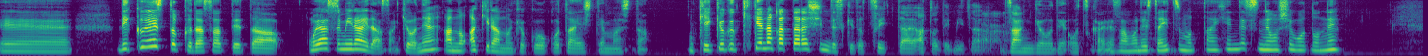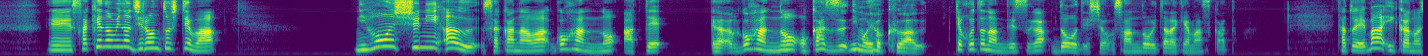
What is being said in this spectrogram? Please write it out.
えーリクエストくださってたおやすみライダーさん今日ねあのアキラの曲をお答えしてました。結局聞けなかったらしいんですけどツイッター後で見たら。残業でお疲れ様でした。いつも大変ですねお仕事ね、えー酒飲みの持論としては日本酒に合う魚はご飯のあてご飯のおかずにもよく合う。ってことなんですがどうでしょう？賛同いただけますか？と。例えばイカの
